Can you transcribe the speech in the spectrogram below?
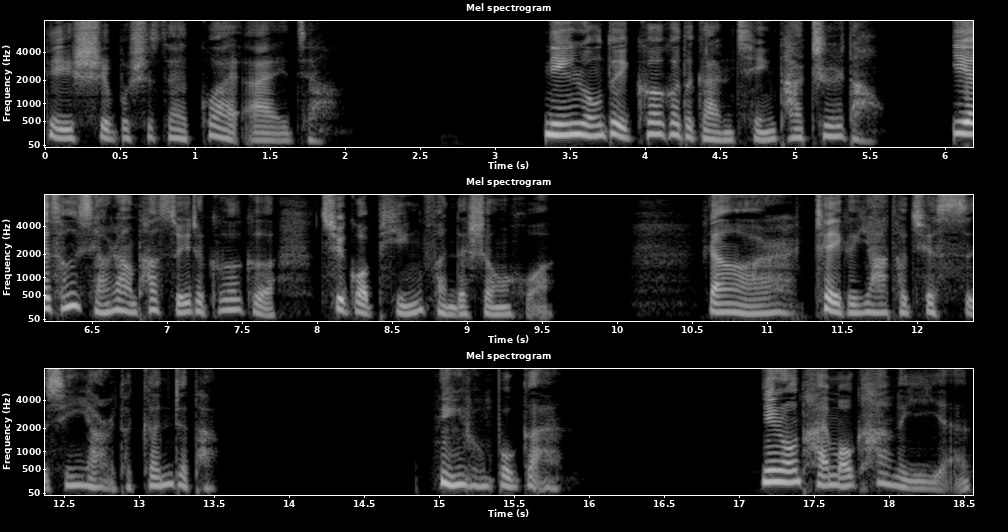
你是不是在怪哀家？”宁荣对哥哥的感情他知道，也曾想让他随着哥哥去过平凡的生活，然而这个丫头却死心眼儿的跟着他。宁荣不敢。宁荣抬眸看了一眼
